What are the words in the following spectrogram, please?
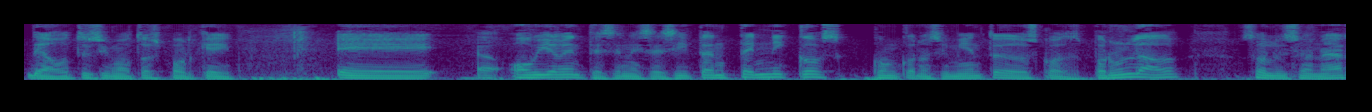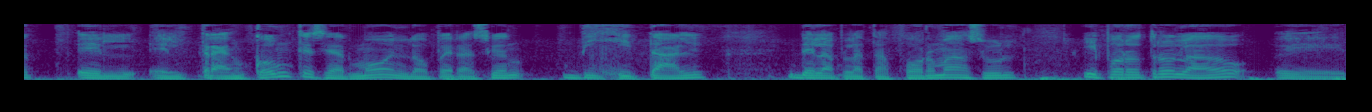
de Autos y Motos porque eh, obviamente se necesitan técnicos con conocimiento de dos cosas. Por un lado, solucionar el, el trancón que se armó en la operación digital de la plataforma azul y por otro lado, eh,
